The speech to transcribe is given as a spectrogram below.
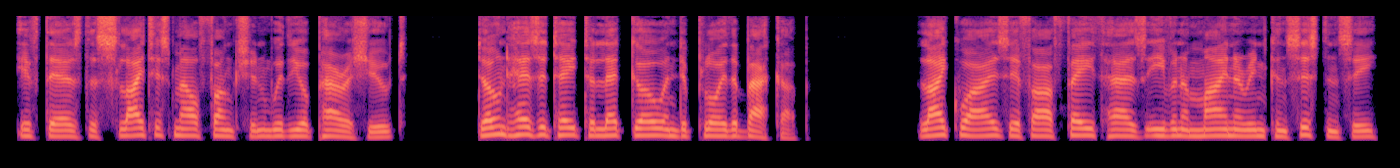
If there's the slightest malfunction with your parachute, don't hesitate to let go and deploy the backup. Likewise, if our faith has even a minor inconsistency,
